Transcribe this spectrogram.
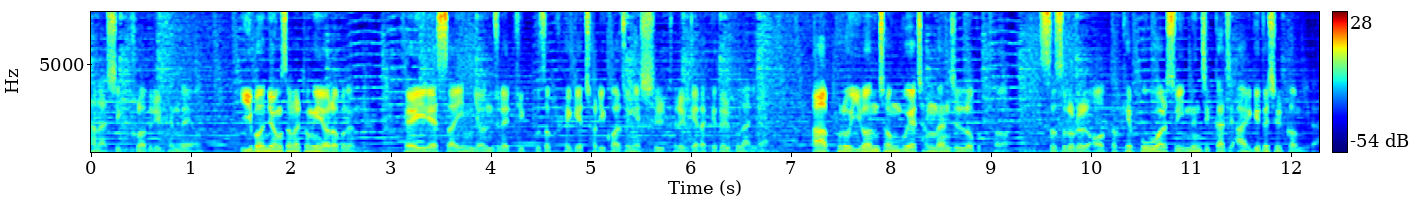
하나씩 풀어드릴 텐데요. 이번 영상을 통해 여러분은 베일에 쌓인 연준의 뒷구석 회계 처리 과정의 실태를 깨닫게 될 뿐 아니라 앞으로 이런 정부의 장난질로부터 스스로를 어떻게 보호할 수 있는지까지 알게 되실 겁니다.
